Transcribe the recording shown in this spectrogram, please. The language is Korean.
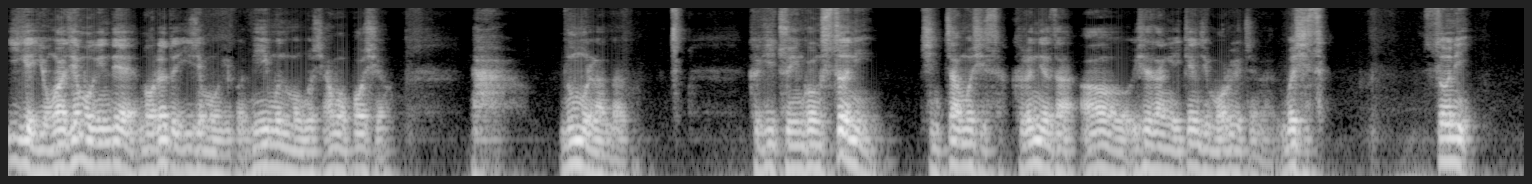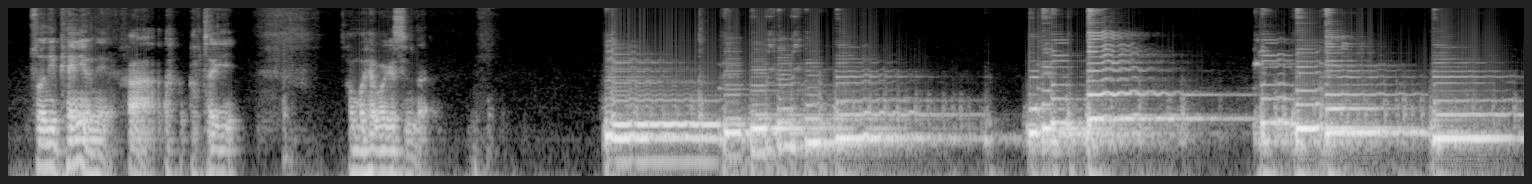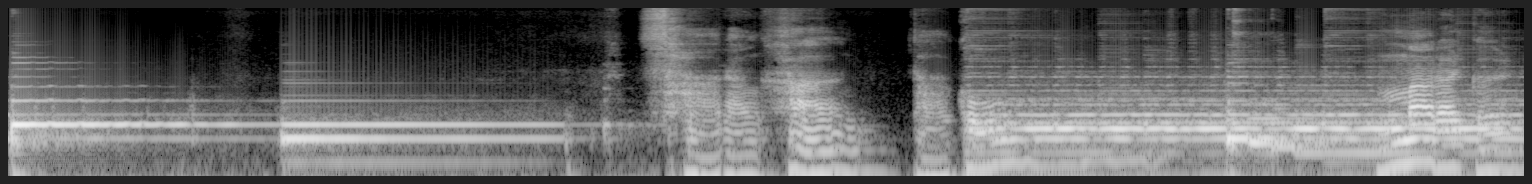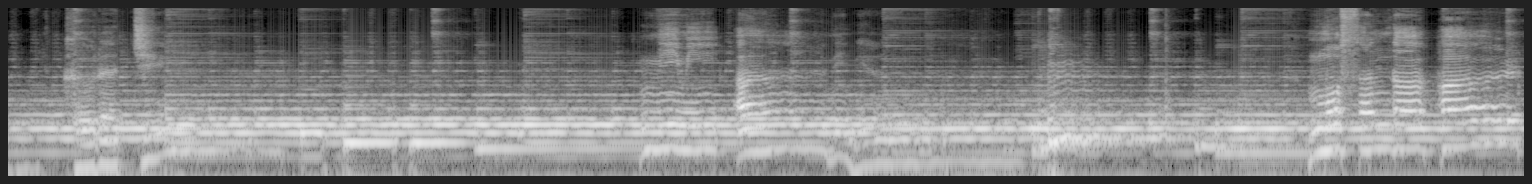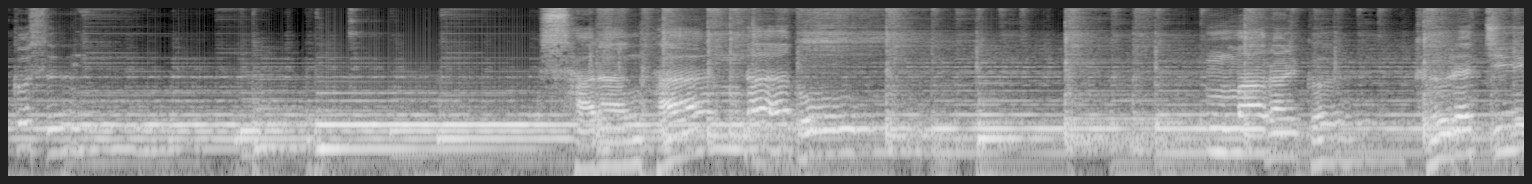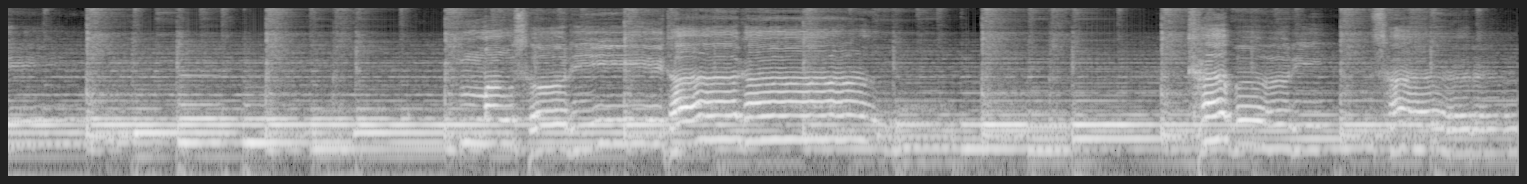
이게 영화 제목인데 노래도 이 제목이고 님은 뭔 것이 한번 보시오. 야 눈물 난다고. 거기 주인공 써니 진짜 멋있어. 그런 여자 아우 이 세상에 있겠는지 모르겠지만 멋있어. 써니 써니 팬이었네. 하 갑자기 한번 해보겠습니다. 말할 걸 그랬지. 님이 아니면 못 산다 할 것은 사랑한다고 말할 걸 그랬지. 망설이다가 가버린 사람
